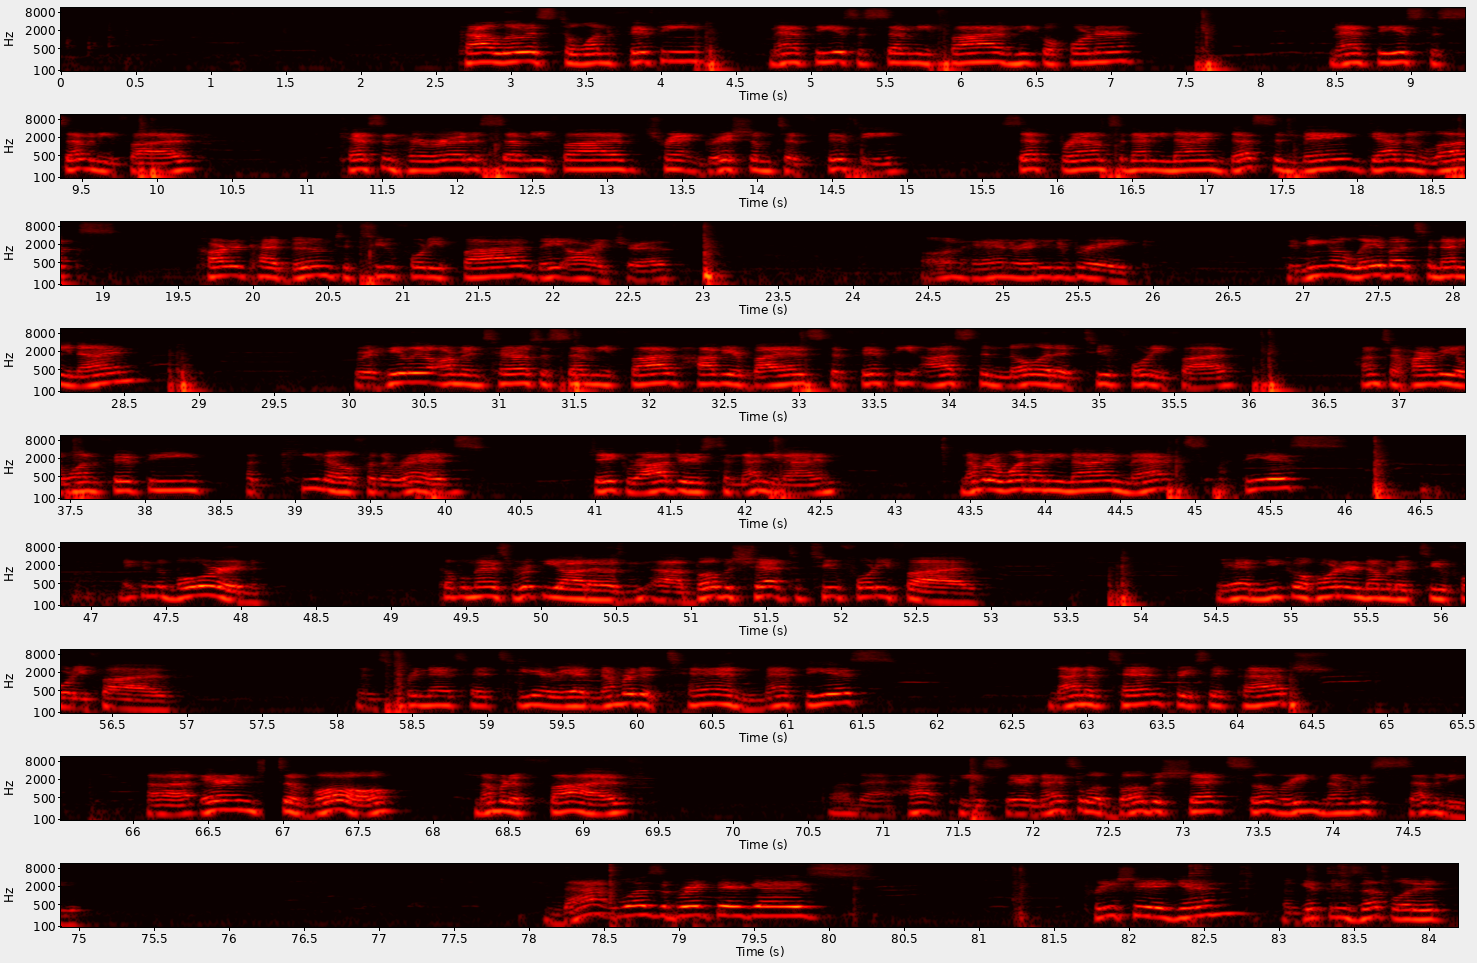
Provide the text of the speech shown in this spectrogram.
Kyle Lewis to 150. Matt Thaiss to 75. Nico Hoerner Matt Thaiss to 75. Keston Hiura to 75. Trent Grisham to 50. Seth Brown to 99. Dustin May. Gavin Lux. Carter Kieboom to 245. They are, Trev. On hand, ready to break. Domingo Leyba to 99. Rogelio Armenteros to 75. Javier Baez to 50. Austin Nola to 245. Hunter Harvey to 150. Aquino for the Reds. Jake Rogers to 99. Number to 199, Matt Thaiss. Making the board. A Couple nice rookie autos. Uh, Bo Bichette to 245. We had Nico Hoerner number to 245. And some pretty nice hits here. We had number to 10, Matt Thaiss. 9 of 10, pretty sick patch. Uh, Aaron Civale, number to five. Brought that hat piece there. Nice little Bo Bichette silvery, number to 70. That was the break there, guys. Appreciate again. I'll get these uploaded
